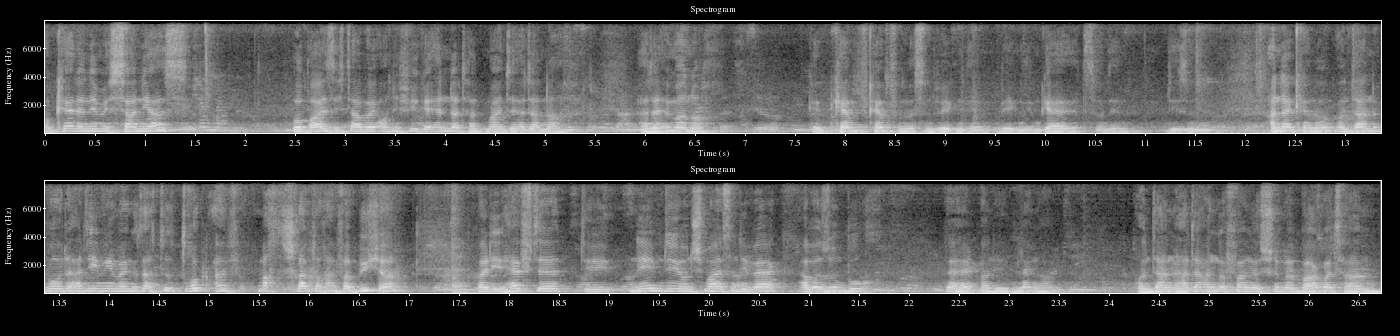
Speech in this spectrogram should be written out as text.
okay, dann nehme ich Sanyas. Wobei sich dabei auch nicht viel geändert hat, meinte er danach. Hat er immer noch gekämpft, kämpfen müssen wegen dem, wegen dem Geld und dem, diesen Anerkennung. Und dann wurde, hat ihm jemand gesagt, du druck einfach, mach, schreib doch einfach Bücher, weil die Hefte, die nehmen die und schmeißen die weg, aber so ein Buch behält man eben länger. Und dann hat er angefangen, das Srimad Bhagavatam,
